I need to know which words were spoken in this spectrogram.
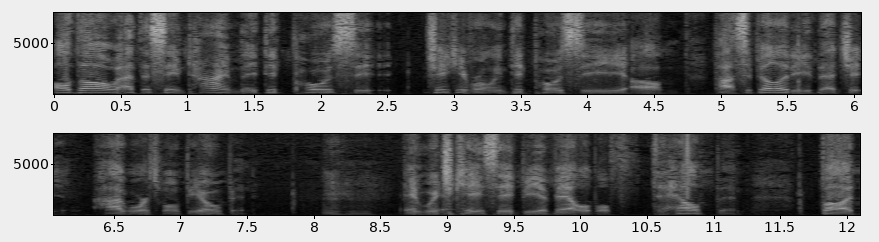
Although at the same time, they did pose the J.K. Rowling did pose the um, possibility that J- Hogwarts won't be open, Mhm. in which Yeah. case they'd be available f- to help him. But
